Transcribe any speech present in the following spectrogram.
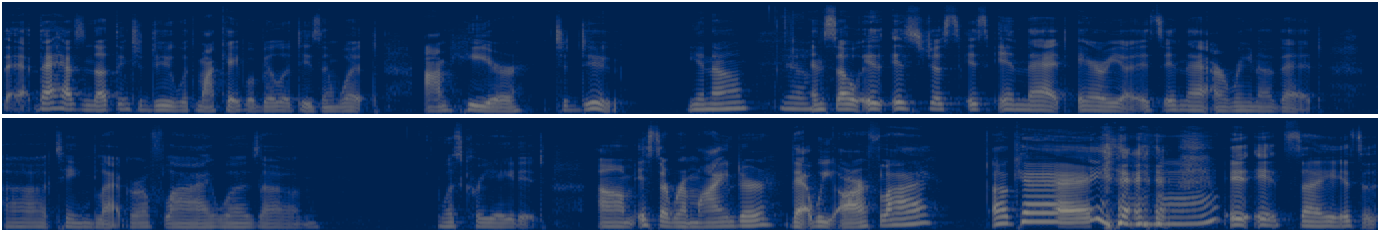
That, that has nothing to do with my capabilities and what I'm here to do. You know. Yeah. And so it, it's just it's in that area. It's in that arena that uh, Team Black Girl Fly was um, was created. Um, it's a reminder that we are fly. Okay, it, it's a it's a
